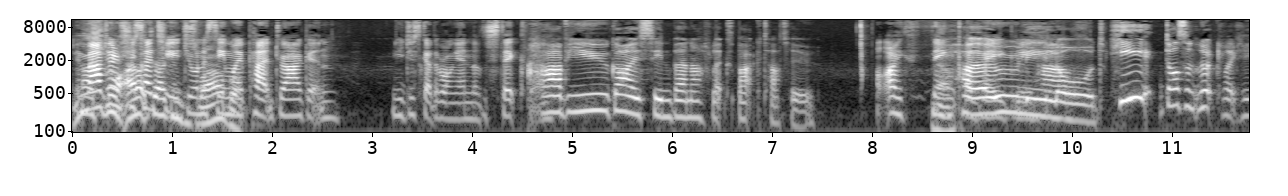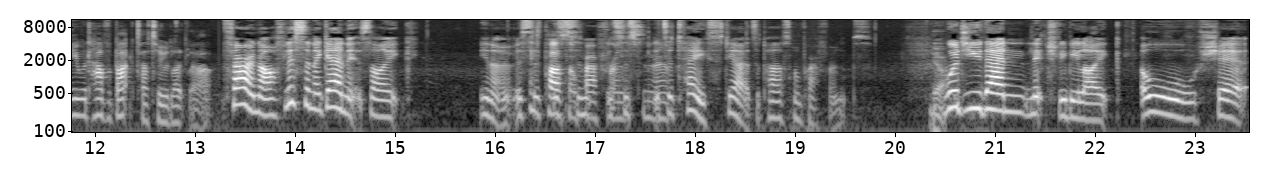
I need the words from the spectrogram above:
No, do Imagine you know if what? she I like said to you, "Do you want to well, see my but- pet dragon?" You just get the wrong end of the stick. There. Have you guys seen Ben Affleck's back tattoo? I think I Holy have. lord. He doesn't look like he would have a back tattoo like that. Fair enough. Listen, again, it's like, you know, it's, It's a personal it's an- preference, It's, a, isn't it's a taste. Yeah, it's a personal preference. Yeah. Would you then literally be like, oh shit,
